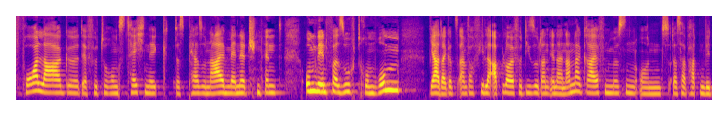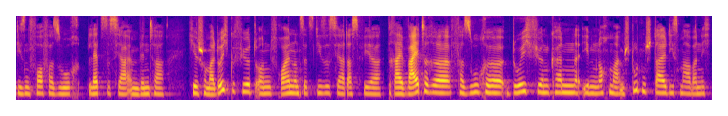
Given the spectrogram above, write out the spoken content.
Vorlage, der Fütterungstechnik, das Personalmanagement um den Versuch drumherum. Ja, da gibt es einfach viele Abläufe, die so dann ineinander greifen müssen. Und deshalb hatten wir diesen Vorversuch letztes Jahr im Winter hier schon mal durchgeführt und freuen uns jetzt dieses Jahr, dass wir drei weitere Versuche durchführen können, eben nochmal im Stutenstall, diesmal aber nicht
